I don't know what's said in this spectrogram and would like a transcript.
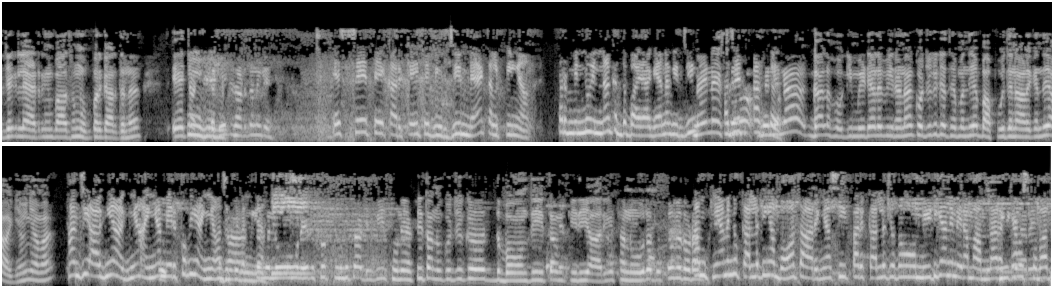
ਜੇ ਲੈਟਰਿੰਗ ਬਾਥਰੂਮ ਉੱਪਰ ਕਰ ਦੇਣ ਇਹ ਚੱਕ ਹੂੰ, ਹੂੰ। ਕੇ ਛੱਡ ਦੇਣਗੇ ਇਸੇ ਤੇ ਕਰਕੇ ਹੀ ਤੇ ਵੀਰ ਜੀ ਮੈਂ ਕਲਪੀ ਆ ਪਰ ਮੈਨੂੰ ਇੰਨਾ ਕੁ ਦਬਾਇਆ ਗਿਆ ਨਾ ਵੀਰ ਜੀ। ਨਹੀਂ ਨਹੀਂ ਅਜੇ ਤੱਕ- ਮੇਰੀ ਨਾ ਗੱਲ ਹੋ ਗਈ ਮੀਡੀਆ ਵਾਲੇ ਵੀਰਾਂ ਨਾਲ। ਕੁਝ ਕੁ ਜਥੇਬੰਦੀਆਂ ਬਾਪੂ ਦੇ ਨਾਲ ਕਹਿੰਦੇ ਆ ਗਈਆਂ ਹੋਈਆਂ ਵਾ। ਹਾਂਜੀ ਆ ਗਈਆਂ ਆ ਗਈਆਂ ਆਈਆਂ ਮੇਰੇ ਕੋ ਵੀ ਆਈਆਂ ਉਹ ਜਥੇਬੰਦੀਆਂ। ਮੈਨੂੰ ਹੁਣ ਇਹ ਦੱਸੋ ਤੁਹਾਨੂੰ ਤੁਹਾਡੀ ਵੀ ਸੁਣਿਆ ਸੀ ਤੁਹਾਨੂੰ ਕੁਝ ਕੁ ਦਬਾਉਣ ਦੀ ਧਮਕੀ ਦੀ ਆ ਰਹੀ ਹੈ? ਸਾਨੂੰ ਉਹਦਾ ਦੱਸੋਗੇ ਥੋੜਾ ਧਮਕੀਆਂ ਮੈਨੂੰ ਕੱਲ ਦੀਆਂ ਬਹੁਤ ਆ ਰਹੀਆਂ ਸੀ ਪਰ ਕੱਲ ਜਦੋਂ ਮੀਡੀਆ ਨੇ ਮੇਰਾ ਮਾਮਲਾ ਰੱਖਿਆ ਉਸ ਤੋਂ ਬਾਅਦ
